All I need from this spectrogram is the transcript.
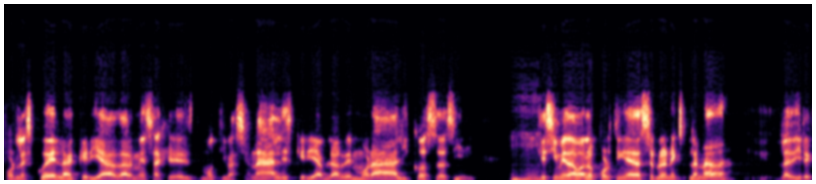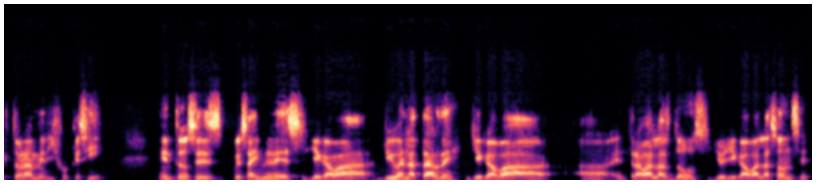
por la escuela, quería dar mensajes motivacionales, quería hablar de moral y cosas así, que si me daba la oportunidad de hacerlo en explanada, la directora me dijo que sí. Entonces, pues ahí me ves, llegaba, yo iba en la tarde, llegaba, entraba a las 2, yo llegaba a las 11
